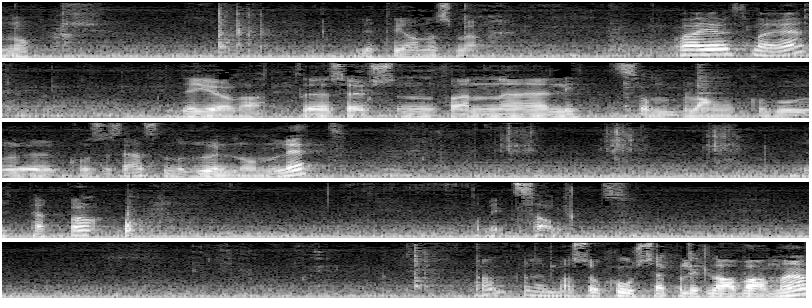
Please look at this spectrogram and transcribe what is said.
Nok litt grann smør. Hva gjør smøret? Det gjør at eh, sausen får en eh, litt sånn blank og god konsistens. Den runder den litt. Litt pepper. Og litt salt. Ja, bare så kose seg på litt lav varme.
